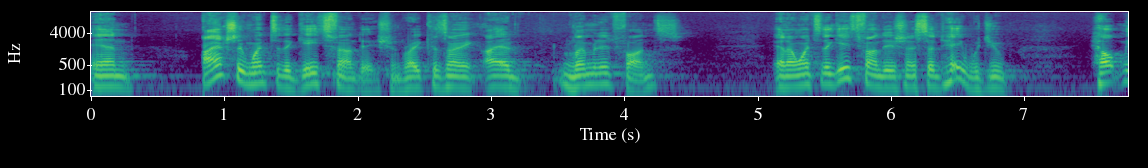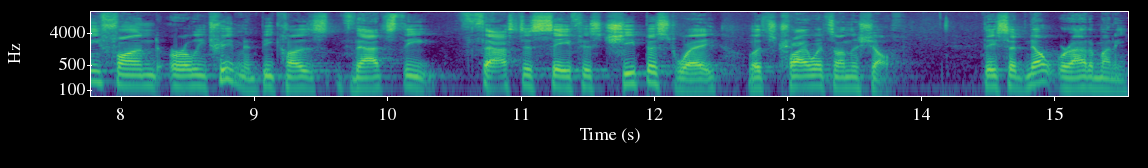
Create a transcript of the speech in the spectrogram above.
And I actually went to the Gates Foundation, right? Because I, I had limited funds. And I went to the Gates Foundation. I said, hey, would you help me fund early treatment? Because that's the fastest, safest, cheapest way. Let's try what's on the shelf. They said, no, we're out of money.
